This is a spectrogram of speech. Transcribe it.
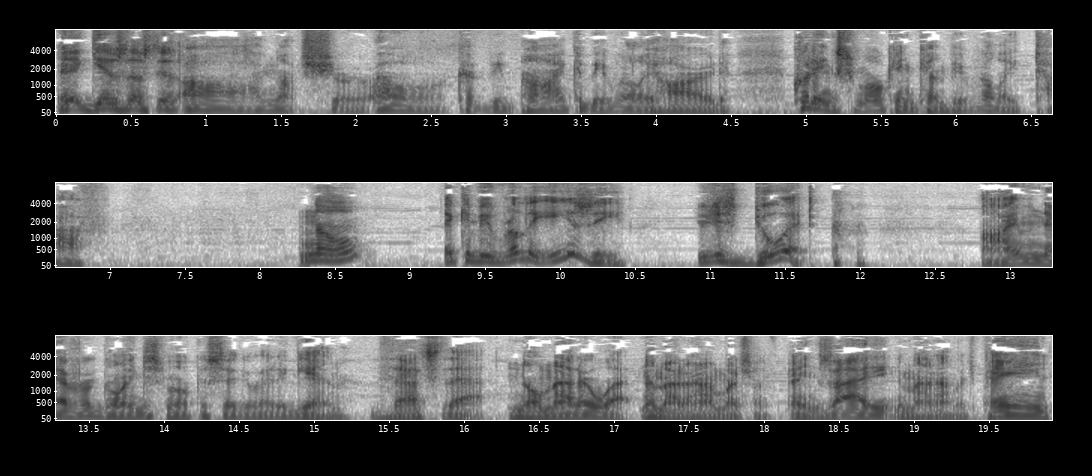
And it gives us this, oh, I'm not sure. Oh, it could be, oh, it could be really hard. Quitting smoking can be really tough. No, it can be really easy. You just do it. I'm never going to smoke a cigarette again. That's that. No matter what. No matter how much anxiety, no matter how much pain,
